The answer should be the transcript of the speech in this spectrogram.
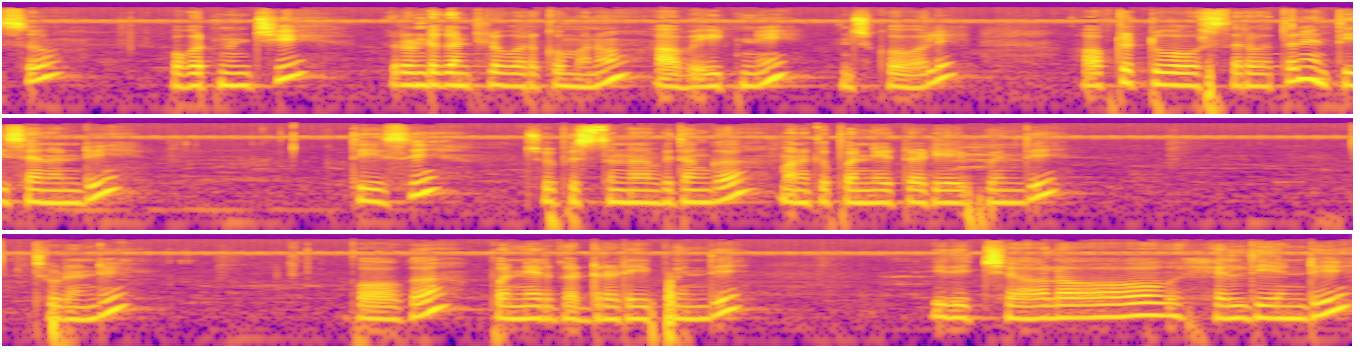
సో ఒకటి నుంచి రెండు గంటల వరకు మనం ఆ వెయిట్ని ఉంచుకోవాలి. ఆఫ్టర్ టూ అవర్స్ తర్వాత నేను తీసానండి. తీసి చూపిస్తున్న విధంగా మనకి పన్నీర్ రెడీ అయిపోయింది. చూడండి బాగా పన్నీర్ గడ్డ రెడీ అయిపోయింది. ఇది చాలా హెల్దీ అండి.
